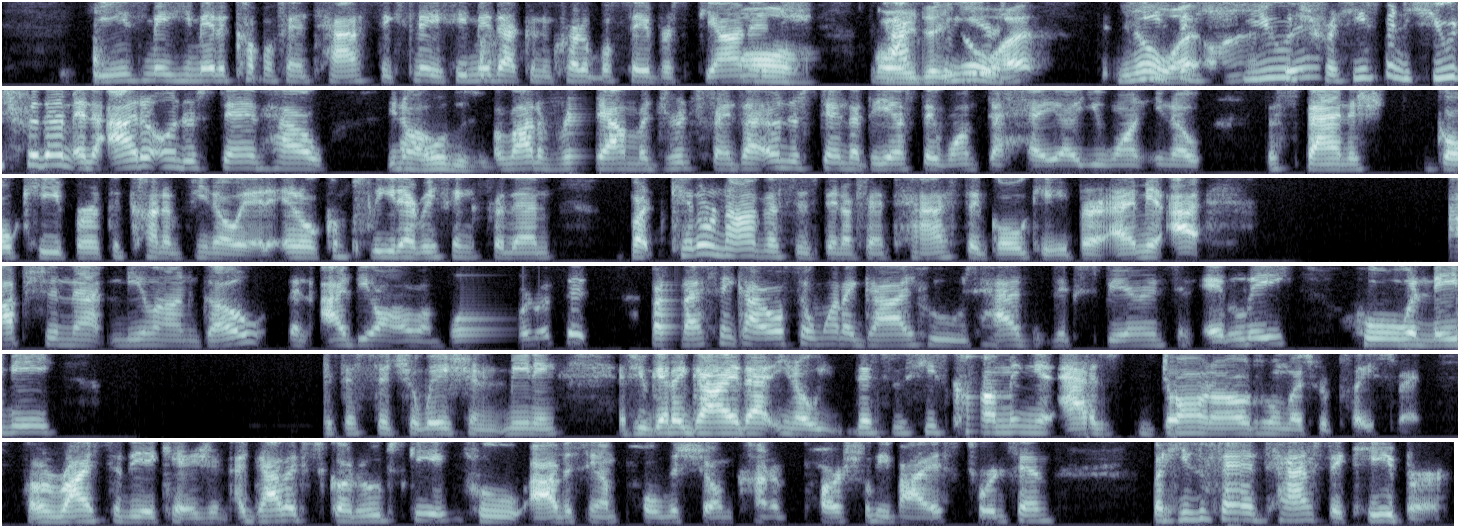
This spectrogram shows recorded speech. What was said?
he's made he made a couple fantastic saves. He made that incredible save versus Pjanic. oh, past you two know years, what? You know he's what? been huge honestly? for he's been huge for them, and I don't understand how you know old is he? a lot of Real Madrid fans. I understand that yes, they want De Gea, you want you know the Spanish goalkeeper to kind of you know it, it'll complete everything for them. But Keylor Navas has been a fantastic goalkeeper. I mean, I option that Milan go, then I'd be all on board with it. But I think I also want a guy who has experience in Italy, who would maybe the situation. Meaning, if you get a guy that you know this is he's coming in as Donnarumma's replacement, he'll rise to the occasion. A guy like Skorupski, who obviously I'm Polish, so I'm kind of partially biased towards him, but he's a fantastic keeper.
